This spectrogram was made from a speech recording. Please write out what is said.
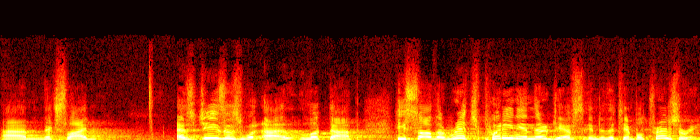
Um, next slide. As Jesus uh, looked up, he saw the rich putting in their gifts into the temple treasury.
